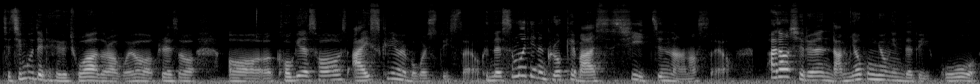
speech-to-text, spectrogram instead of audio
제 친구들이 되게 좋아하더라고요. 그래서 어, 거기에서 아이스크림을 먹을 수도 있어요. 근데 스무디는 그렇게 맛이 있지는 않았어요. 화장실은 남녀 공용인데도 있고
